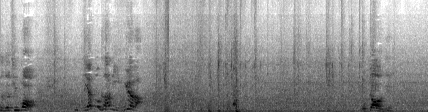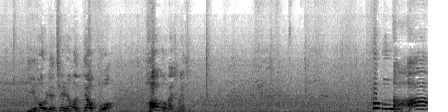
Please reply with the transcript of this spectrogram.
你做我女朋友你要听话。你别不可理喻了。我告诉你，以后人前人后你都要服我，好好跟我反省反省。打！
